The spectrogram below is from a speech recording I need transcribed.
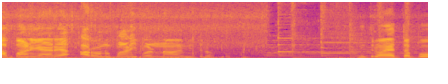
આ પાણી આરે આરોનું પાણી પણ ના આવે મિત્રો. મિત્રો એ તપો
